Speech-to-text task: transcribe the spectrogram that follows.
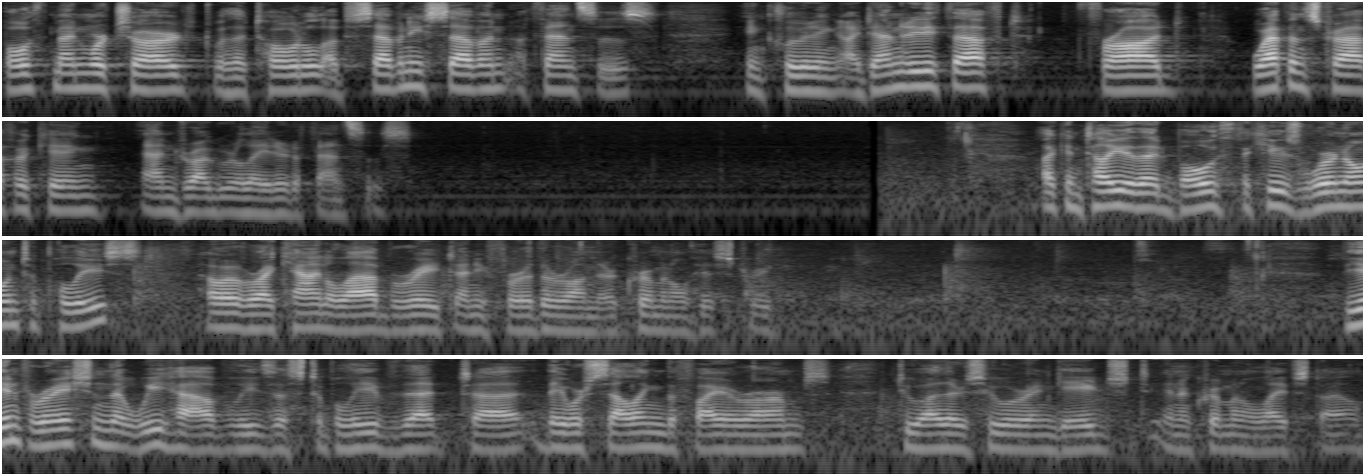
both men were charged with a total of 77 offenses, including identity theft, fraud, weapons trafficking, and drug-related offenses. I can tell you that both accused were known to police. However, I can't elaborate any further on their criminal history. The information that we have leads us to believe that uh, they were selling the firearms to others who were engaged in a criminal lifestyle.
